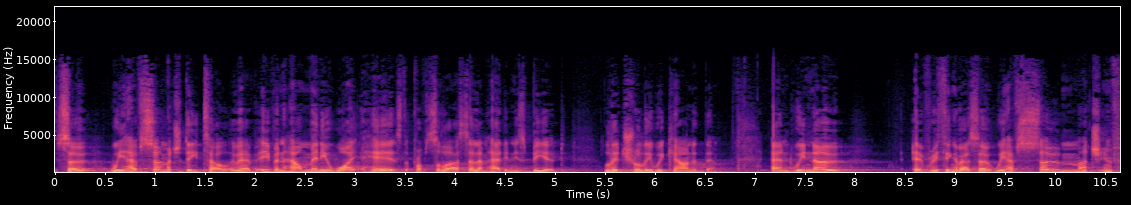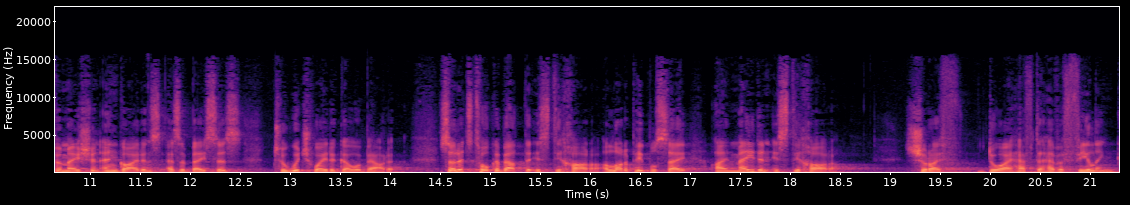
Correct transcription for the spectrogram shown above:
So we have so much detail. We have even how many white hairs the Prophet ﷺ had in his beard. Literally, we counted them. And we know everything about so we have so much information and guidance as a basis to which way to go about it. So let's talk about the istikhara. A lot of people say, I made an istikhara. Should I do I have to have a feeling?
